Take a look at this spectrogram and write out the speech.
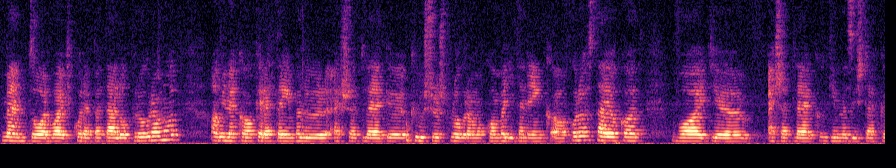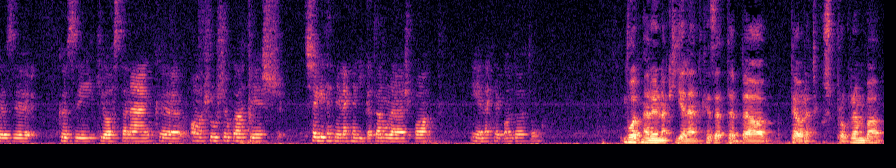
mentor vagy korepetáló programot, aminek a keretein belül esetleg külsős programokon vegyítenénk a korosztályokat, vagy esetleg gimnazisták közö, közé kiosztanánk alsósokat, és segíthetnének nekik a tanulásba. Ilyenekre gondoltunk. volt már olyan, aki jelentkezett ebbe a teoretikus programba.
